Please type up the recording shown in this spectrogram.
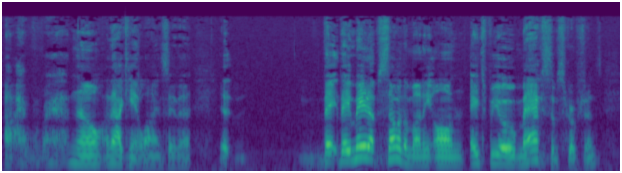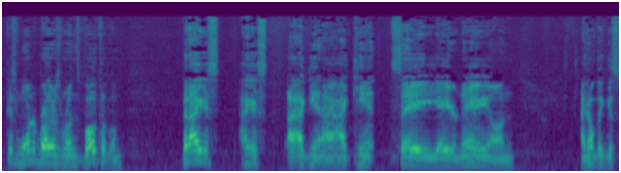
I, no, I can't lie and say that. It, they they made up some of the money on HBO Max subscriptions because Warner Brothers runs both of them. But I just I just again I, I can't say yay or nay on. I don't think this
